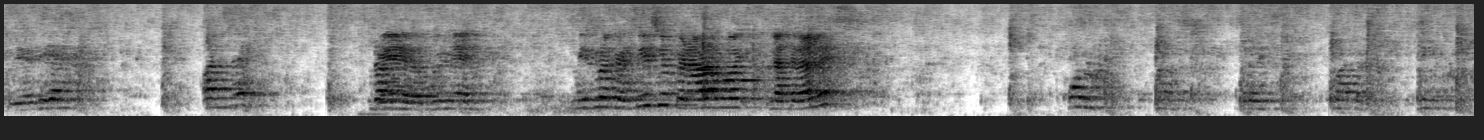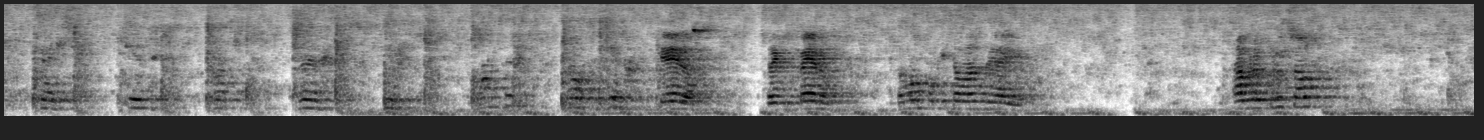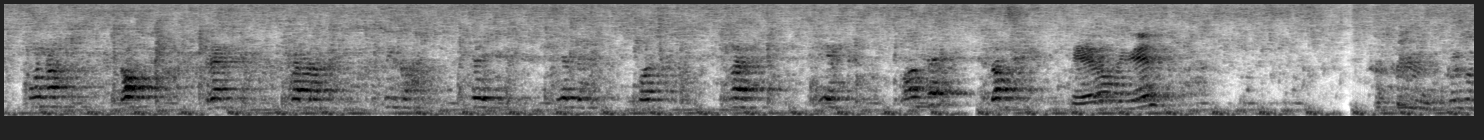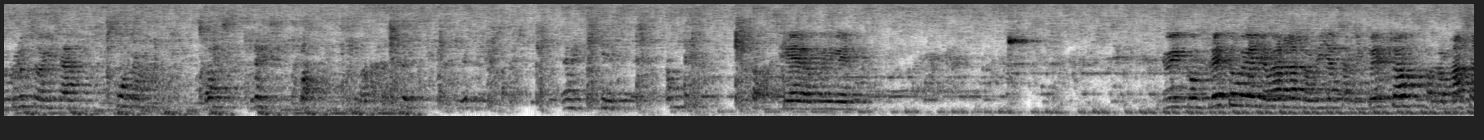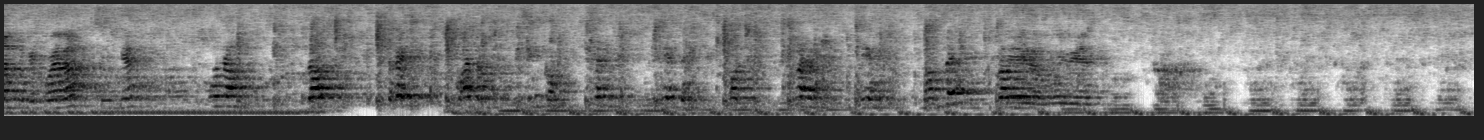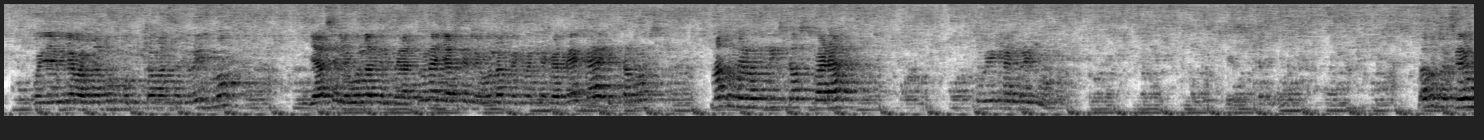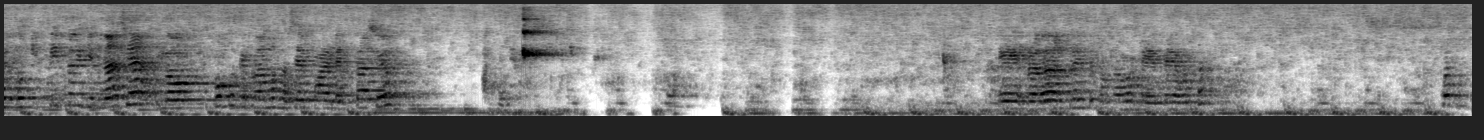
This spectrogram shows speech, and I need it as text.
10, 10, 11, 12. Quedo, muy bien. Mismo ejercicio, pero ahora voy laterales. 1, 2, 3, 4, 5, 6, 7, 8, 9, 10, 11, 12. Queda. Quedo, recupero, tomo un poquito más de aire. Abro, cruzo, 1, 2, 3, 4, 5, 6, 7, 8, 9, 10, 11, 12. quedo muy bien. Cruzo, cruzo, Isa. 1, 2, 3, 4, 5, 6, 7, 8, 10, 11, 12. Quedo muy bien. Muy completo, voy a llevar las rodillas a mi pecho, a lo más alto que pueda, Cintia. 1, 2, 3, 4, 5, 6, 7, 8, 9, 10, 11, 12. Quedo muy bien. Voy a ir levantando un poquito más el ritmo. Ya se elevó la temperatura, ya se elevó la frecuencia cardíaca y estamos más o menos listos para subirle el ritmo. Vamos a hacer un poquitito de gimnasia, lo poco que podamos hacer por el espacio. Eh, al frente, por favor, de media vuelta. ¿Cuatro?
